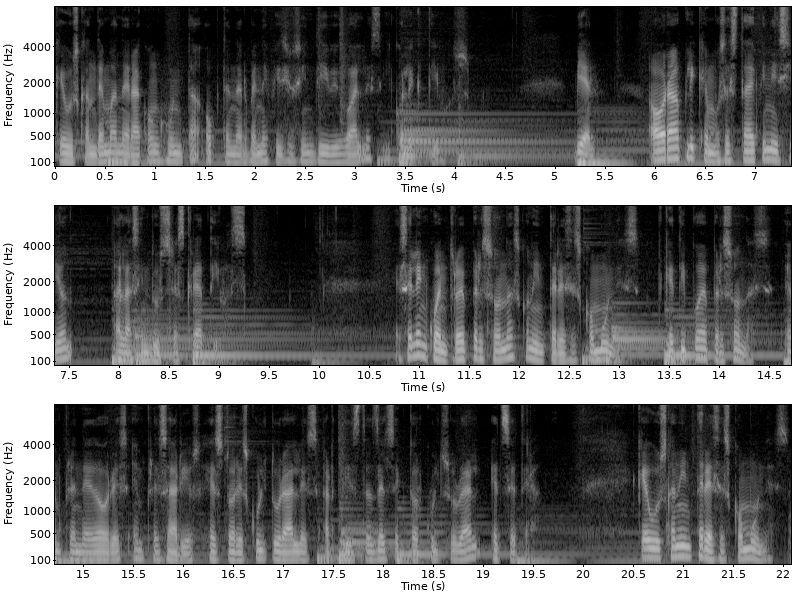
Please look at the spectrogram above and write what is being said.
que buscan de manera conjunta obtener beneficios individuales y colectivos. Bien, ahora apliquemos esta definición a las industrias creativas. Es el encuentro de personas con intereses comunes. ¿Qué tipo de personas? Emprendedores, empresarios, gestores culturales, artistas del sector cultural, etc que buscan intereses comunes.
